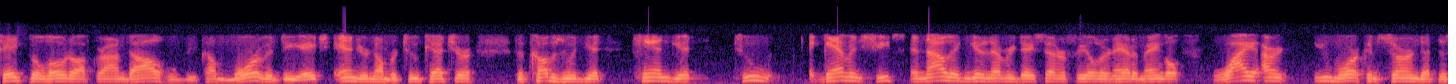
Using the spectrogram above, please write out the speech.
take the load off Grandal, who'll become more of a DH and your number two catcher the Cubs would get can get two Gavin Sheets, and now they can get an everyday center fielder and Adam Engel. Why aren't you more concerned that the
